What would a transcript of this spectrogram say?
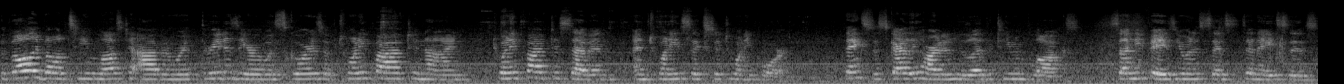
The volleyball team lost to Avonworth 3 to 0 with scores of 25 to 9, 25 to 7, and 26 to 24. Thanks to Skyly Harden who led the team in blocks, Sunday Fazio and assists and aces,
